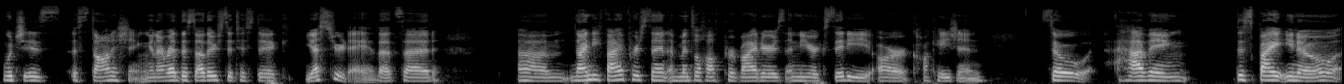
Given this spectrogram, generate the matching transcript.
which is astonishing. And I read this other statistic yesterday that said, um, 95% of mental health providers in New York City are Caucasian. So having, despite, you know,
